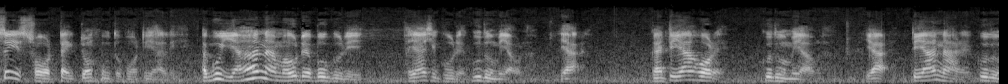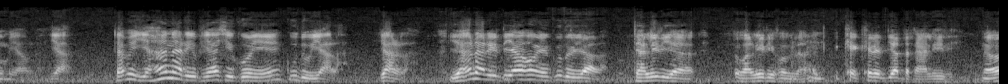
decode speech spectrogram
စိတ်စော်တိုက်တွန်းမှုသဘောတရားလေးအခုယဟနာမဟုတ်တဲ့ပုဂ္ဂိုလ်တွေ ဘုရားရှိခိုးတယ်ကုသိုလ်မရဘူးလားရတယ်ကံတရားဟောတယ်ကုသိုလ်မရဘူးလားရတယ်တရားနာတယ်ကုသိုလ်မရဘူးလားရတယ်ဒါပေမဲ့ယဟနာတွေဘုရားရှိခိုးရင်ကုသိုလ်ရလားရလားယဟနာတွေတရားဟောရင်ကုသိုလ်ရလားဒါလေးတွေကဟိုဟာလေးတွေဟုတ်လားခက်ခဲတဲ့ပြဿနာလေးတွေနော်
